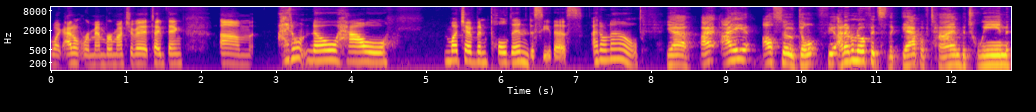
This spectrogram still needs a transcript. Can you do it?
like I don't remember much of it, type thing. Um, I don't know how much I've been pulled in to see this. I don't know. Yeah, I I also don't feel. I don't know if it's the gap of time between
